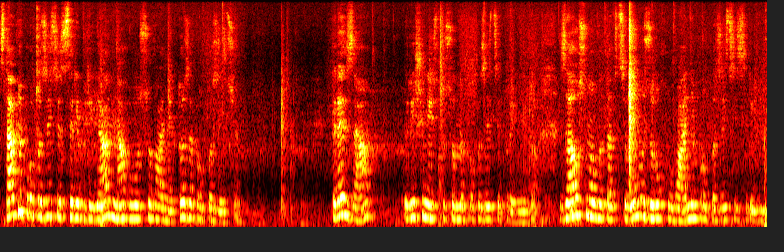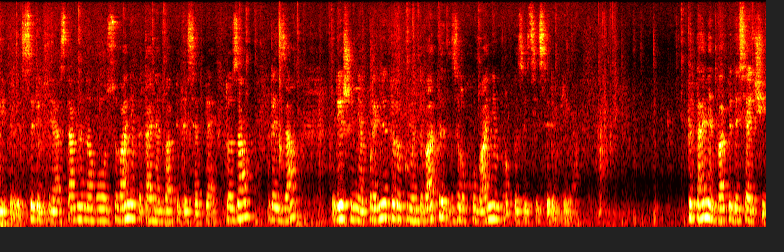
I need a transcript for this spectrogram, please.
Ставлю пропозицію Серебрія на голосування. Хто за пропозицію? Три за. Рішення стосовно пропозиції прийнято. За основу та в цілому з урахуванням пропозиції Серебря. Ставлю на голосування питання 2.55. Хто за? Три за. Рішення прийнято рекомендувати з урахуванням пропозиції Серебрія. Питання 2.56.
